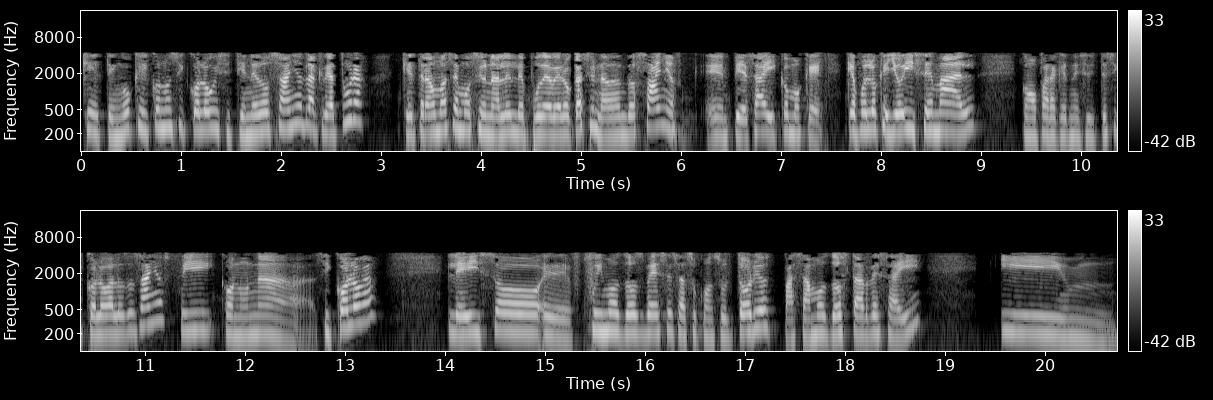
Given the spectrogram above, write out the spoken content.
Que tengo que ir con un psicólogo y si tiene dos años la criatura, ¿qué traumas emocionales le pude haber ocasionado en dos años? Empieza ahí como que, ¿qué fue lo que yo hice mal? Como para que necesite psicóloga a los dos años. Fui con una psicóloga le hizo, eh, fuimos dos veces a su consultorio, pasamos dos tardes ahí y mm,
